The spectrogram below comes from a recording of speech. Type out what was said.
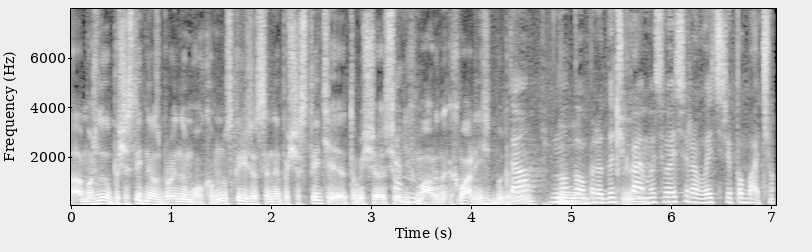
А можливо, пощастить неозброєним оком. Ну, скоріше все, не пощастить, тому що сьогодні хмарна, хмарність буде. Так, Ну, ну добре, дочекаємось вечора, ввечері побачимо.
